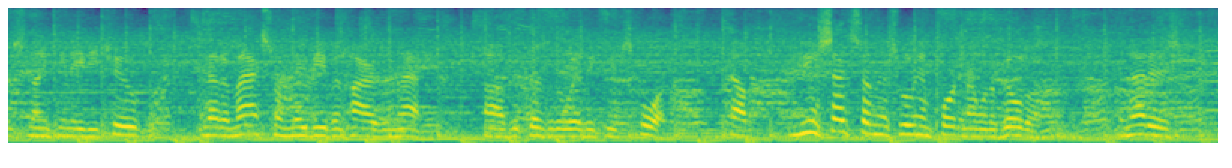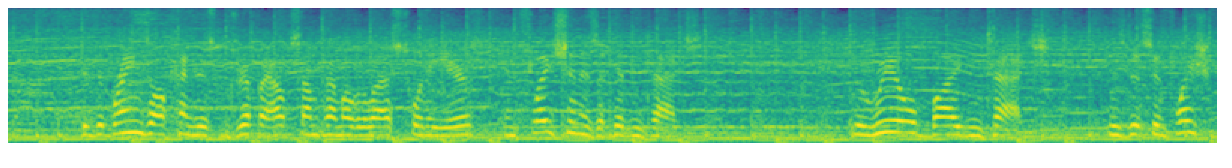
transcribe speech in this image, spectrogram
since 1982, and at a maximum, maybe even higher than that, uh, because of the way they keep score. Now, you said something that's really important I want to build on, and that is, did the brains all kind of just drip out sometime over the last 20 years? Inflation is a hidden tax. The real Biden tax is disinflation,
